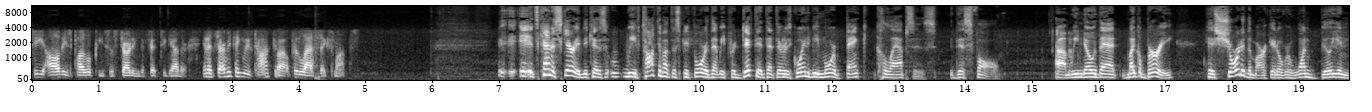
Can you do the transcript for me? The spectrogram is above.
see all these puzzle pieces starting to fit together. And it's everything we've talked about for the last six months. It's kind of scary because we've talked about this before that we predicted that there is going to be more bank collapses this fall. Um, we know that Michael Burry has shorted the market over $1 billion,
